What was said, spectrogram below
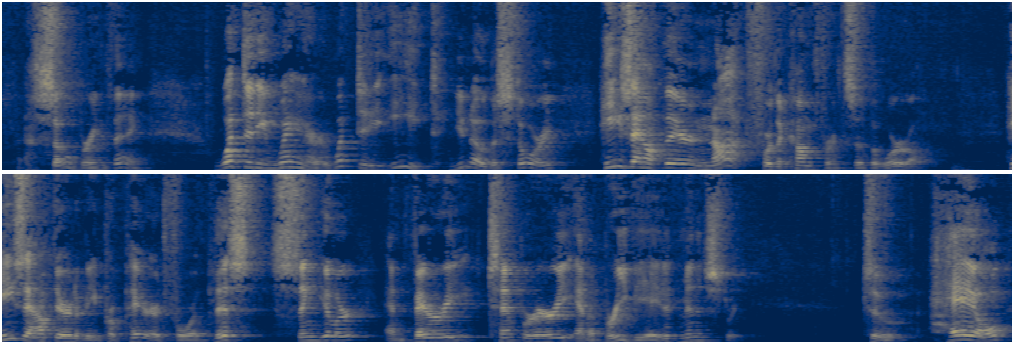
sobering thing. What did he wear? What did he eat? You know the story. He's out there not for the comforts of the world. He's out there to be prepared for this singular and very temporary and abbreviated ministry to hail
